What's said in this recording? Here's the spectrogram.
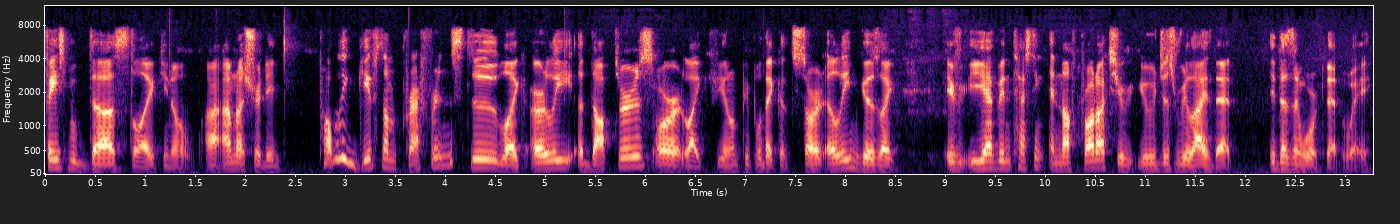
facebook does like you know I, i'm not sure they probably give some preference to like early adopters or like you know people that could start early because like if you have been testing enough products you you just realize that it doesn't work that way.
